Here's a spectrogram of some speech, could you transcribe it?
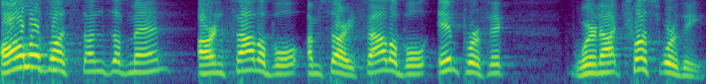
all of us sons of men are infallible, I'm sorry, fallible, imperfect, we're not trustworthy.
